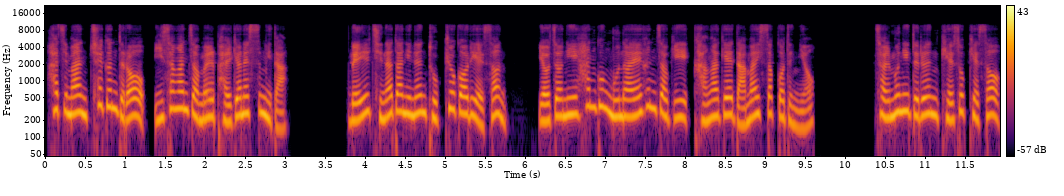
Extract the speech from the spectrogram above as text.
하지만 최근 들어 이상한 점을 발견했습니다. 매일 지나다니는 도쿄 거리에선 여전히 한국 문화의 흔적이 강하게 남아 있었거든요. 젊은이들은 계속해서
